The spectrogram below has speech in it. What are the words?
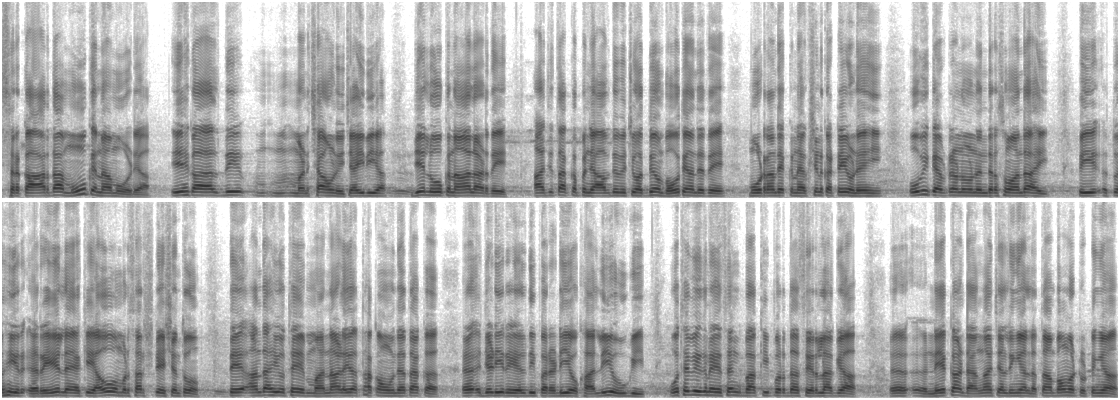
ਸਰਕਾਰ ਦਾ ਮੂੰਹ ਕਿੰਨਾ ਮੋੜਿਆ। ਇਹ ਗੱਲ ਦੀ ਮ- ਮਨਸ਼ਾ ਹੋਣੀ ਚਾਹੀਦੀ ਆ। ਜੇ ਲੋਕ ਨਾ ਲੜਦੇ ਅੱਜ ਤੱਕ ਪੰਜਾਬ ਦੇ ਵਿੱਚੋਂ ਅੱਧਿਓਂ ਬਹੁਤਿਆਂ ਦੇ ਤੇ ਮੋਟਰਾਂ ਦੇ ਕਨੈਕਸ਼ਨ ਕੱਟੇ ਹੋਣੇ ਸੀ। ਉਹ ਵੀ ਕੈਪਟਨ ਅਮਰਿੰਦਰ ਸਿੰਘ ਆਂਦਾ ਸੀ ਵੀ ਤੁਸੀਂ ਰ- ਰੇਲ ਲੈ ਕੇ ਆਓ ਅੰਮ੍ਰਿਤਸਰ ਸਟੇਸ਼ਨ ਤੋਂ ਤੇ ਆਂਦਾ ਸੀ ਉੱਥੇ ਮਾਨ ਵਾਲੇ ਤੱਕ ਆਉਂਦਿਆਂ ਤੱਕ ਅ, ਜਿਹੜੀ ਰੇਲ ਦੀ ਪਰੜੀ ਉਹ ਖਾਲੀ ਹੋਊਗੀ। ਉੱਥੇ ਵੀ ਗਣੇਸ਼ ਸਿੰਘ ਬਾਕੀਪੁਰ ਦਾ ਸਿਰ ਲੱਗ ਗਿਆ। ਅ, ਅ, ਨੇਕਾਂ ਡਾਂਗਾਂ ਚੱਲੀਆਂ ਲੱਤਾਂ ਬਾਹਾਂ ਟੁੱਟੀਆਂ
